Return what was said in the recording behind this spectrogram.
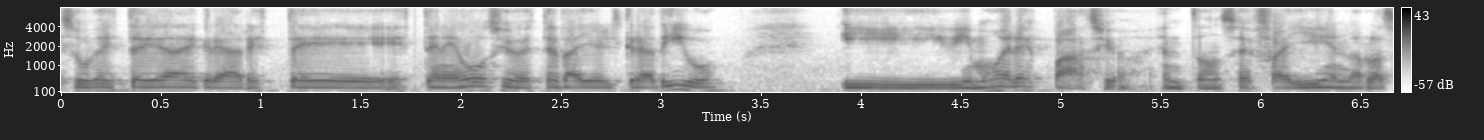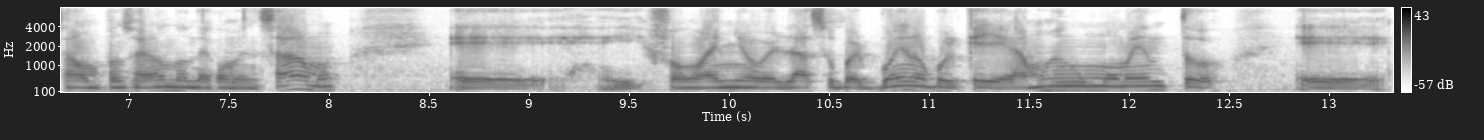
surge esta idea de crear este, este negocio, este taller creativo y vimos el espacio. Entonces fue allí en la Plaza Juan Poncelón donde comenzamos. Eh, y fue un año, ¿verdad?, súper bueno porque llegamos en un momento, eh,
